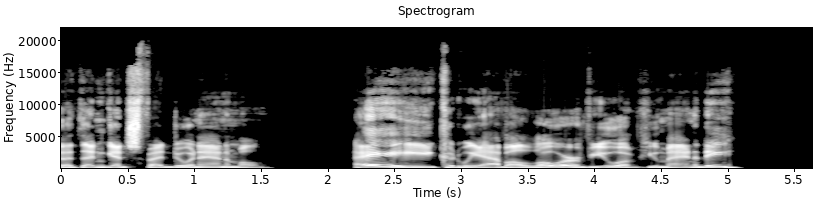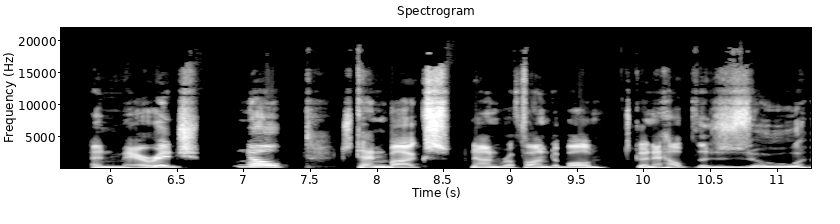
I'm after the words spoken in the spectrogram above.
that then gets fed to an animal. Hey, could we have a lower view of humanity and marriage? No, it's 10 bucks, non refundable It's going to help the zoo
